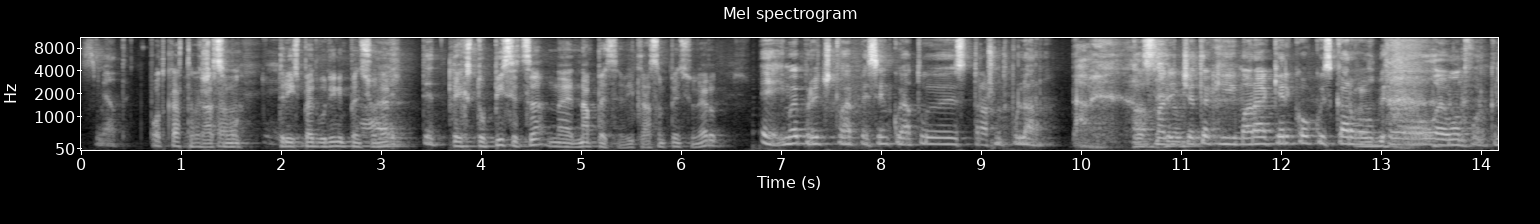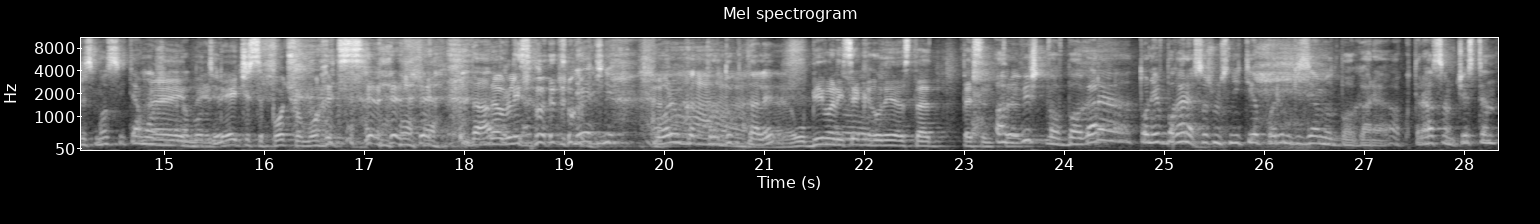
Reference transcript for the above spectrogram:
Смятай. Подкаста Вика, беше аз съм от 35 години пенсионер. Те- Текстописеца на една песен. Вика, аз съм пенсионер от... Е, има и преди, че това е песен, която е страшно популярна. Да, бе. Аз нали четах и Марая Кери колко изкарва от uh, All I Want for Christmas и тя може Е, да не, работи. не, че се почва, моля ти се. да, навлизаме тук. Не, не, говорим като продукт, нали? Е, Убива ни всяка година с тази песен. Ами виж, в България, то не е в България, всъщност ние тия пари не ги вземем от България. Ако трябва да съм честен,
